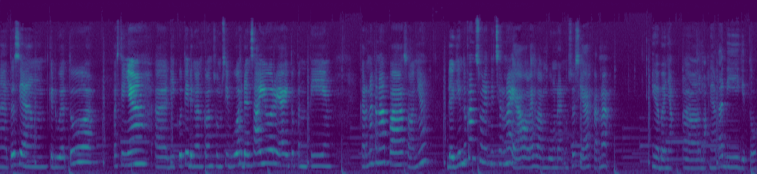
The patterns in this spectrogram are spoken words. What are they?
Nah, terus yang kedua tuh pastinya eh, diikuti dengan konsumsi buah dan sayur ya, itu penting. Karena kenapa? Soalnya daging tuh kan sulit dicerna ya oleh lambung dan usus ya karena ya banyak eh, lemaknya tadi gitu.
